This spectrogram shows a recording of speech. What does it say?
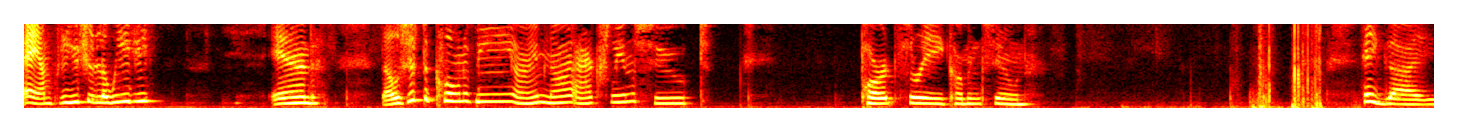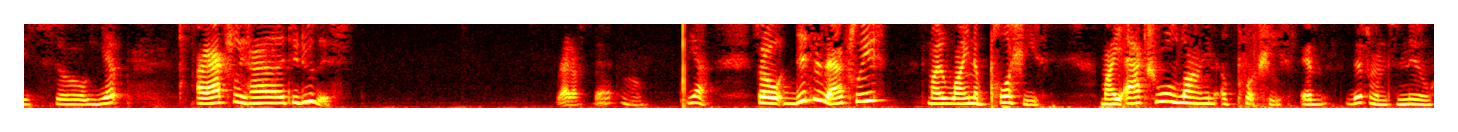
Hey, I'm future Luigi, and that was just a clone of me. I'm not actually in the suit. Part three coming soon. Hey guys, so yep, I actually had to do this right off the bat. Oh, yeah. So this is actually my line of plushies, my actual line of plushies, and this one's new.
